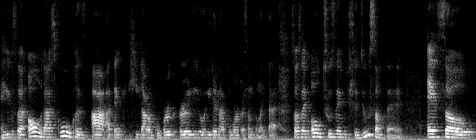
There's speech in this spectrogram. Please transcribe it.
And he was like, oh, that's cool because I, I think he got off of work early or he didn't have to work or something like that. So I was like, oh, Tuesday we should do something. And so,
